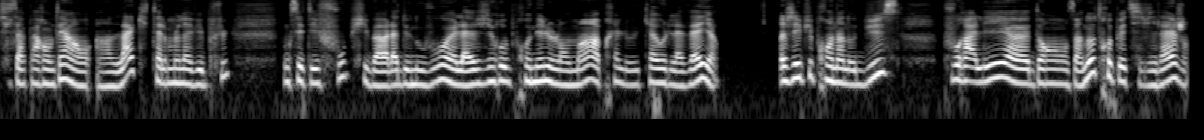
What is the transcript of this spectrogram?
qui s'apparentait à un, lac tellement il avait plu. Donc, c'était fou. Puis, bah, voilà, de nouveau, euh, la vie reprenait le lendemain après le chaos de la veille j'ai pu prendre un autre bus pour aller euh, dans un autre petit village.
